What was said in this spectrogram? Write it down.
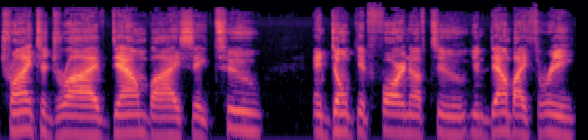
trying to drive down by say two, and don't get far enough to you know, down by three,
